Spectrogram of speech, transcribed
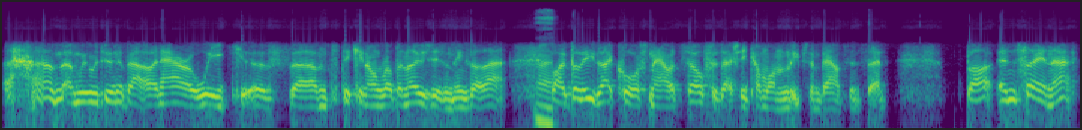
Um, and we were doing about an hour a week of um, sticking on rubber noses and things like that. Right. But I believe that course now itself has actually come on leaps and bounds since then. But in saying that,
